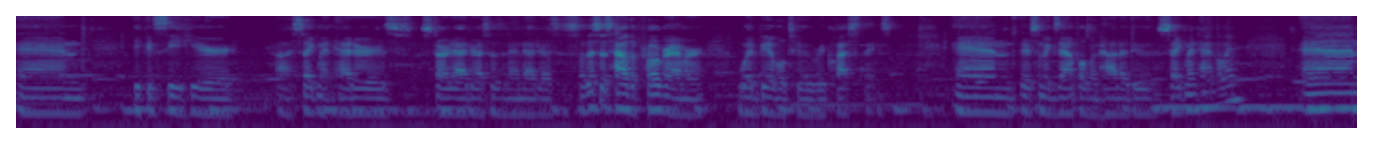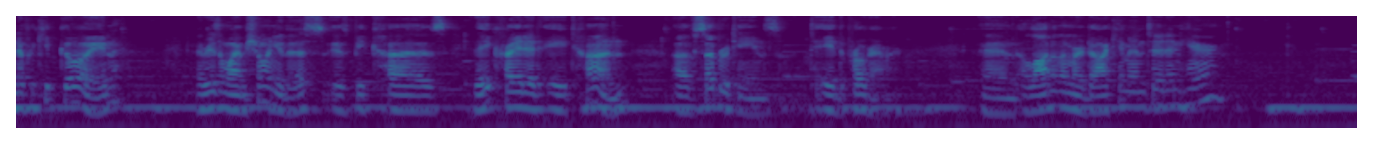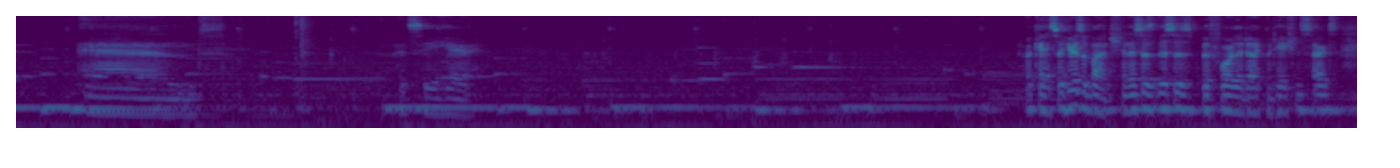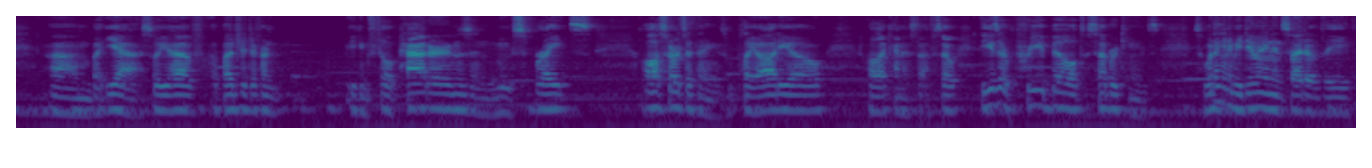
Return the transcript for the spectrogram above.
And you can see here uh, segment headers, start addresses and end addresses. So this is how the programmer would be able to request things. And there's some examples on how to do segment handling. And if we keep going, the reason why I'm showing you this is because they created a ton of subroutines to aid the programmer. And a lot of them are documented in here. And let's see here. Okay, so here's a bunch, and this is this is before the documentation starts. Um, but yeah, so you have a bunch of different, you can fill patterns and move sprites, all sorts of things, play audio, all that kind of stuff. So these are pre-built subroutines. So what I'm gonna be doing inside of the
